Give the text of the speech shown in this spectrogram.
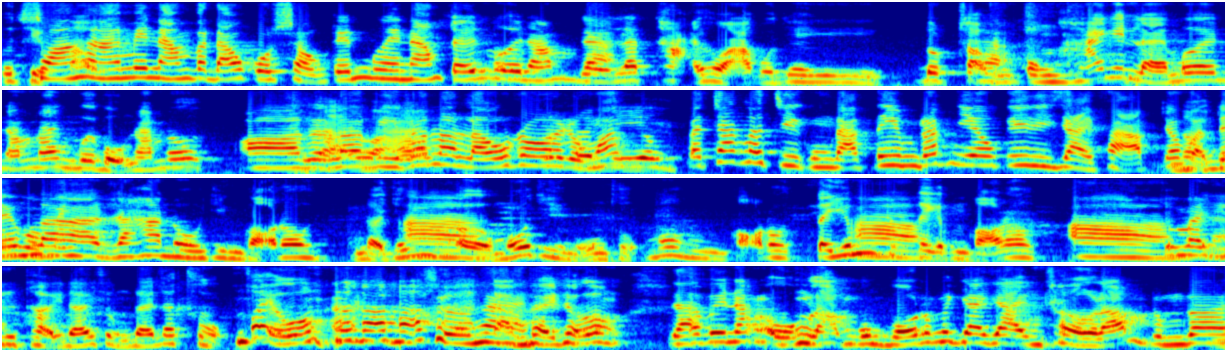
nổi. 20 năm và đau cuộc sống trên 10 năm. Đến 10 năm Dạ. vậy là thải họa của chị đột sống Dạ. cùng 2010 năm nay 14 năm thôi. À, rồi Dạ, là vì wow. rất là lâu rồi Rất đúng không? và chắc là chị cũng đã tìm rất nhiều cái giải pháp cho nói vấn đề của mình. là ra Hà Nội chị có rồi. Nói chung À. ở mỗi chị uống thuốc cũng có rồi. Tiêm À. cũng có rồi. À. Chứ mà như thấy đấy chúng đấy là thuốc cũng phải uống. Sướng cảm thấy thương Dạ. dạ. vì năng uống lắm cũng vô nó mới dài dài sợ lắm. Đúng rồi.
